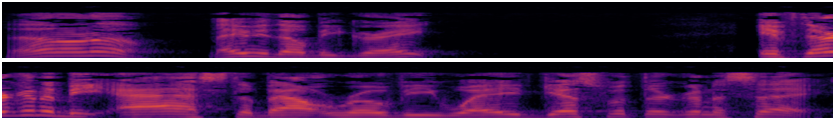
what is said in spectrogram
I don't know, maybe they'll be great. If they're going to be asked about Roe v. Wade, guess what they're going to say?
